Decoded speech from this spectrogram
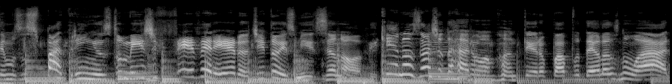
Agradecemos os padrinhos do mês de fevereiro de 2019, que nos ajudaram a manter o papo delas no ar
